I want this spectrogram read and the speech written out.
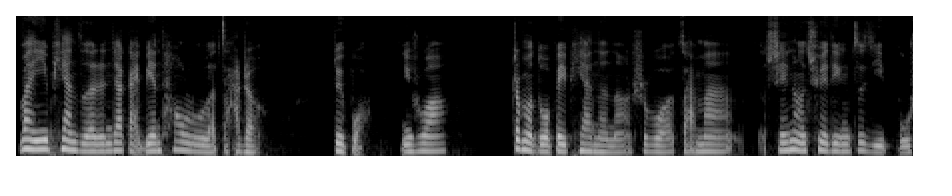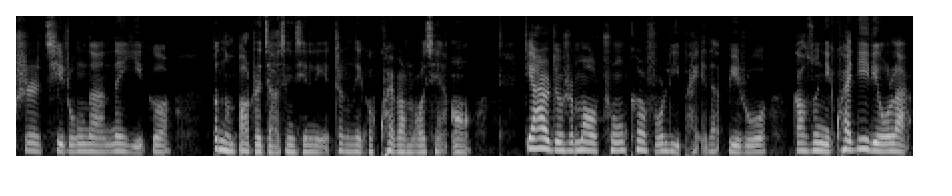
万一骗子人家改变套路了咋整？对不？你说这么多被骗的呢，是不？咱们谁能确定自己不是其中的那一个？不能抱着侥幸心理挣那个快八毛钱哦。第二就是冒充客服理赔的，比如告诉你快递丢了、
